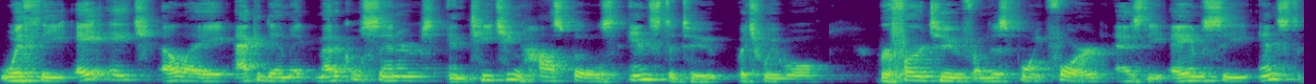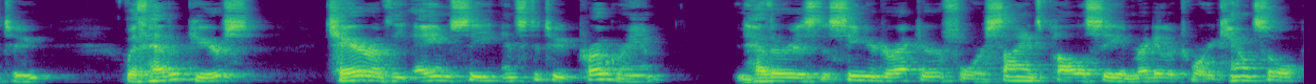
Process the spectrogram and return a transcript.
with the AHLA Academic Medical Centers and Teaching Hospitals Institute, which we will refer to from this point forward as the AMC Institute, with Heather Pierce, Chair of the AMC Institute program. And Heather is the Senior Director for Science Policy and Regulatory Counsel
